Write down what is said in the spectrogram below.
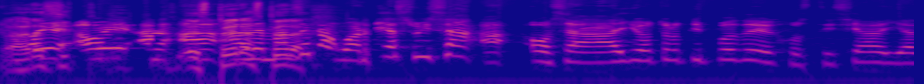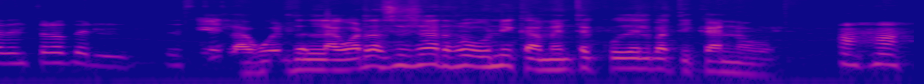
Ahora Oye, sí, oye, a- a- espera, además espera. de la Guardia Suiza, a- o sea, hay otro tipo de justicia allá dentro del... de- Eh, La, guardia- la Guardia César únicamente acude el Vaticano, güey. Ajá.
